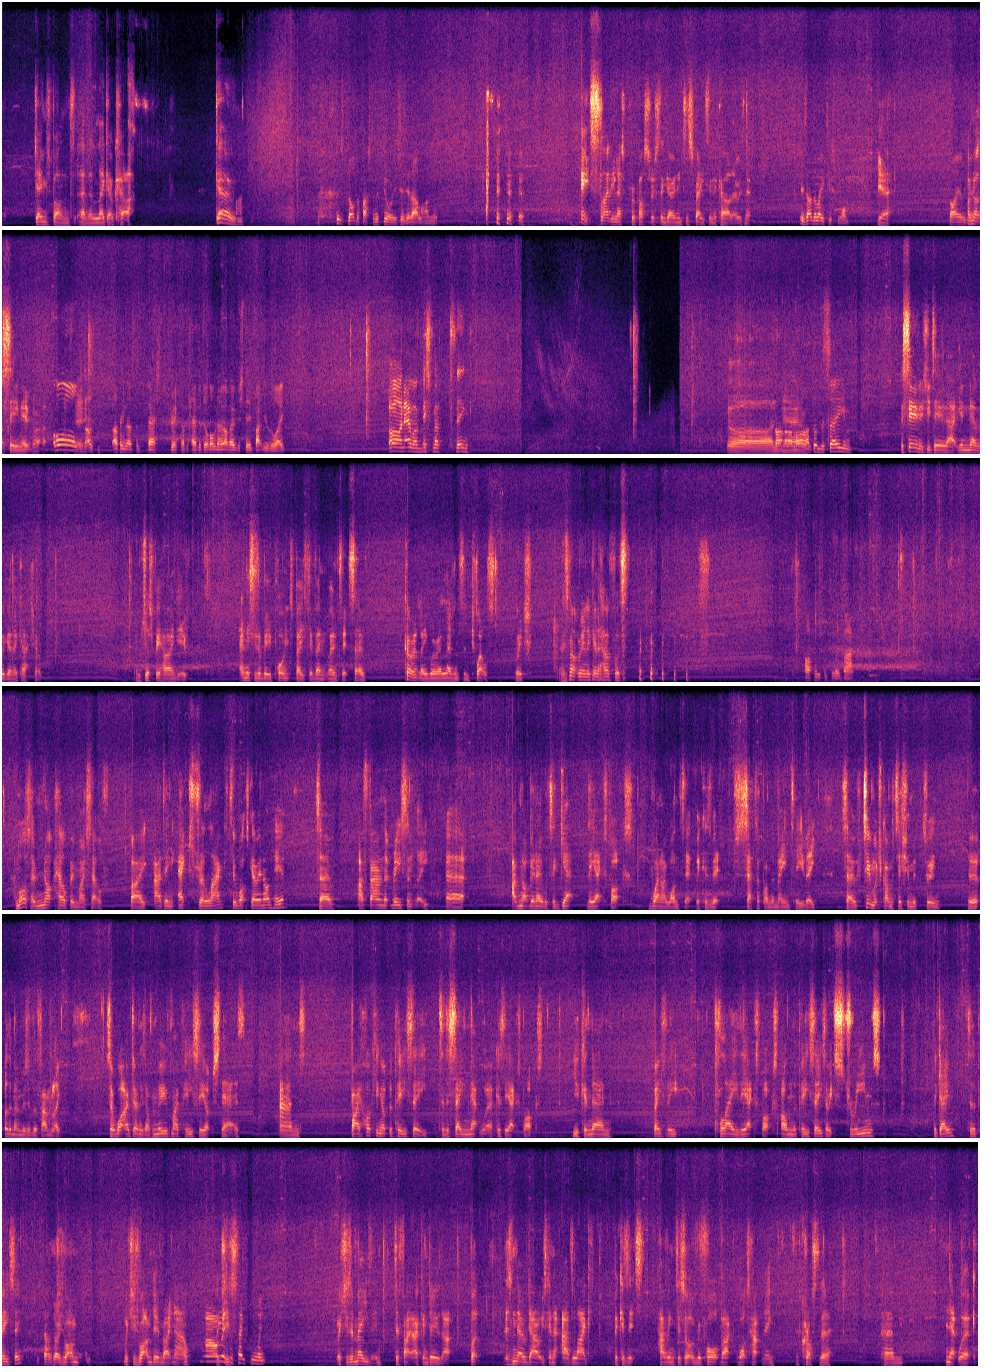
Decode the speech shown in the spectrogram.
James Bond, and a Lego car. Go! It's not the Fast and the Furious, is it? That lineup. It's slightly less preposterous than going into space in a car, though, isn't it? Is that the latest one? Yeah. Right, we go. I've not seen it, but Oh, I've heard it. I think that's the best drift I've ever done. Oh no, I've oversteered back the other way. Oh no, I've missed my thing. Oh Oh, no! I've done the same. As soon as you do that, you're never going to catch up. I'm just behind you. And this be a points based event, won't it? So currently we're 11th and 12th, which is not really going to help us. I think we can pull it back. I'm also not helping myself by adding extra lag to what's going on here. So I've found that recently uh, I've not been able to get the Xbox when I want it because of it set up on the main TV. So too much competition between the other members of the family. So what I've done is I've moved my PC upstairs and by hooking up the PC to the same network as the Xbox, you can then basically play the Xbox on the PC, so it streams the game to the PC, It sounds. Which is what I'm- which is what I'm doing right now, Oh, which is- which is amazing. To fact I can do that, but there's no doubt it's going to add lag because it's having to sort of report back what's happening across the um, network.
